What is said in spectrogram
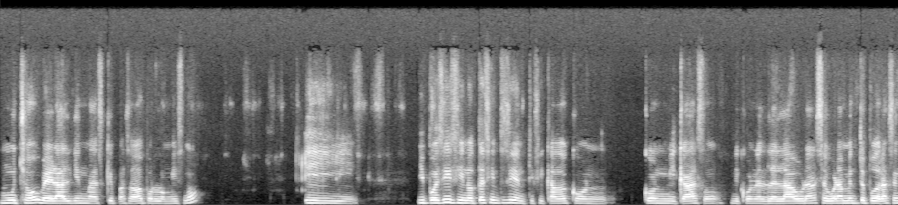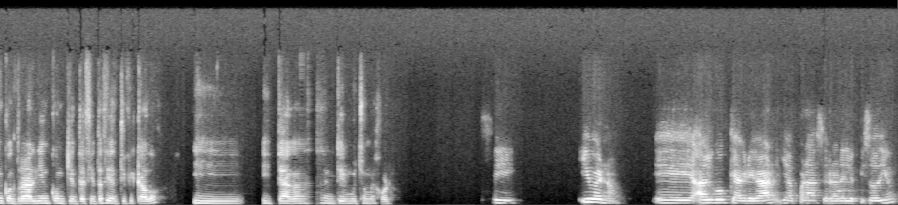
mucho ver a alguien más que pasaba por lo mismo. Y, y pues sí, si no te sientes identificado con, con mi caso ni con el de Laura, seguramente podrás encontrar a alguien con quien te sientas identificado y, y te haga sentir mucho mejor. Sí. Y bueno, eh, algo que agregar ya para cerrar el episodio.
